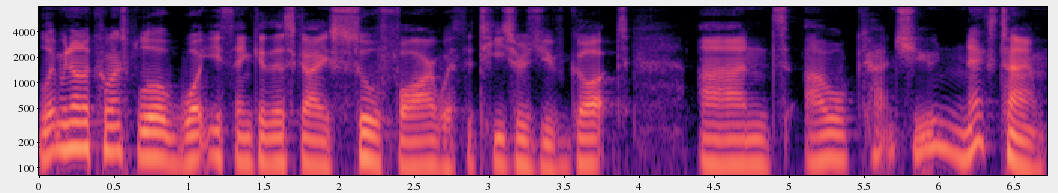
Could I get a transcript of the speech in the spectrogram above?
let me know in the comments below what you think of this guy so far with the teasers you've got, and I will catch you next time.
